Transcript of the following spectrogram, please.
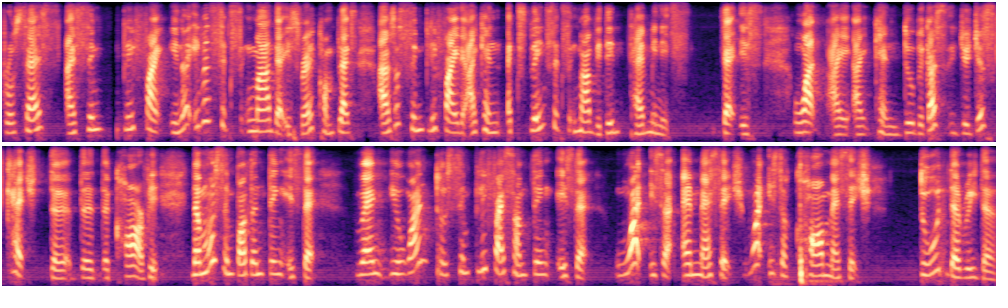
process. I simplify, you know, even Six Sigma that is very complex. I also simplify that I can explain Six Sigma within 10 minutes that is what I, I can do because you just catch the, the, the core of it. The most important thing is that when you want to simplify something is that what is an end message? What is a core message to the reader?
